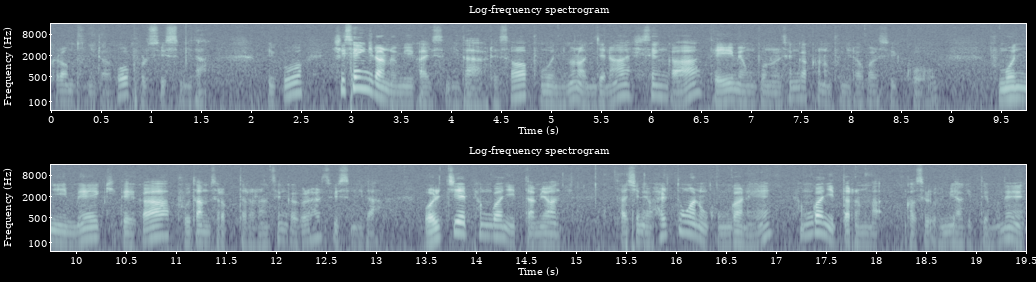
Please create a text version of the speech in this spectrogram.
그런 분이라고 볼 수 있습니다. 그리고 희생이라는 의미가 있습니다. 그래서 부모님은 언제나 희생과 대의 명분을 생각하는 분이라고 할 수 있고 부모님의 기대가 부담스럽다라는 생각을 할 수 있습니다. 월지에 편관이 있다면 자신의 활동하는 공간에 편관이 있다는 마- 것을 의미하기 때문에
